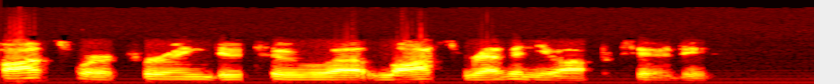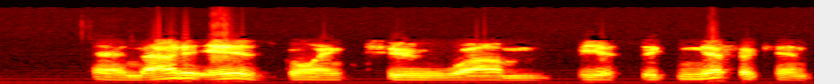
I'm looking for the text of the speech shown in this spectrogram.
costs were accruing due to uh, lost revenue opportunities, and that is going to um, be a significant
